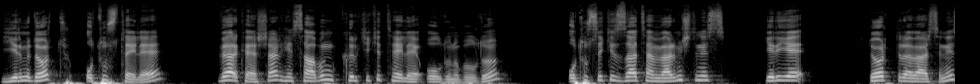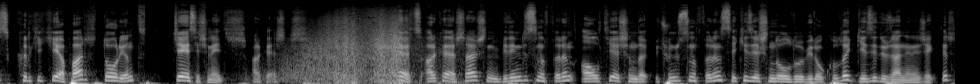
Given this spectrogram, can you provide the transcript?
24 30 TL ve arkadaşlar hesabın 42 TL olduğunu buldu. 38 zaten vermiştiniz. Geriye 4 lira verseniz 42 yapar. Doğru yanıt C seçeneğidir arkadaşlar. Evet arkadaşlar şimdi birinci sınıfların 6 yaşında, 3. sınıfların 8 yaşında olduğu bir okulda gezi düzenlenecektir.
